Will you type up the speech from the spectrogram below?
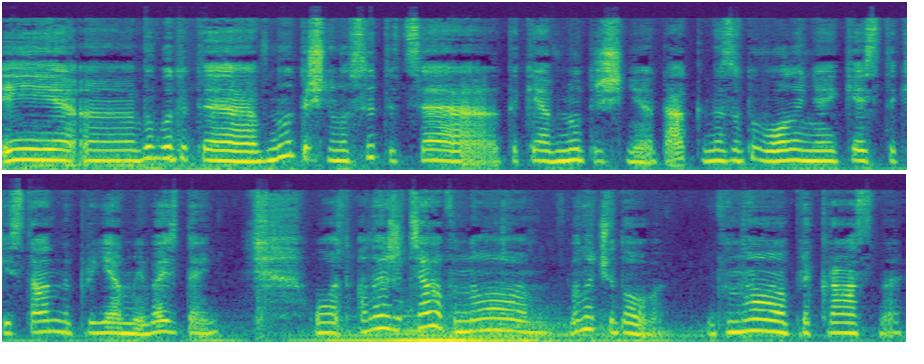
І е, ви будете внутрішньо носити це таке внутрішнє, так, незадоволення, якийсь такий стан неприємний весь день. От, але життя, воно, воно чудове, воно прекрасне.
